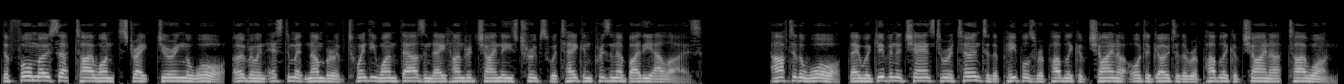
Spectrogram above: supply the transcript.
the Formosa Taiwan Strait. During the war, over an estimate number of 21,800 Chinese troops were taken prisoner by the Allies. After the war, they were given a chance to return to the People's Republic of China or to go to the Republic of China Taiwan.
